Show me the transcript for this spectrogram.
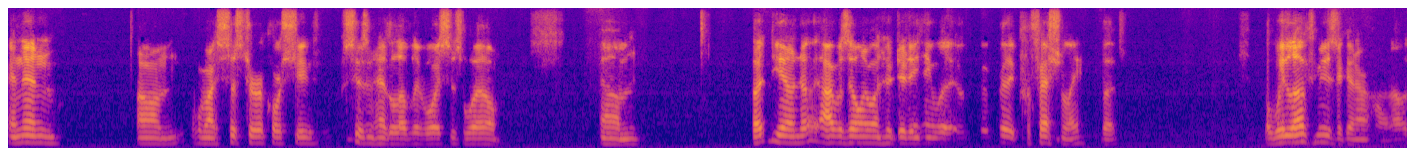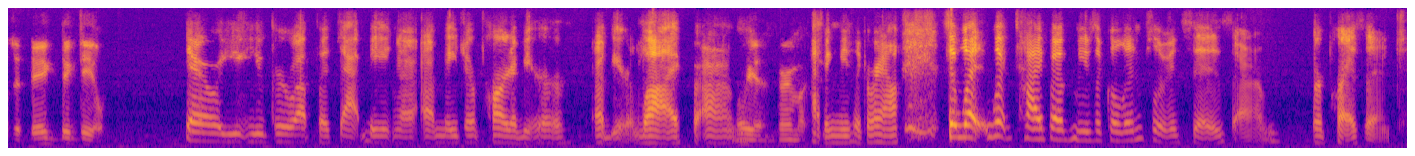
And then um, my sister, of course, she Susan had a lovely voice as well. Um, but you know, no, I was the only one who did anything with it really professionally. But but we loved music in our home. That was a big, big deal so you, you grew up with that being a, a major part of your of your life. Um, oh yeah, very much. Having music around. So what what type of musical influences um, were present?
